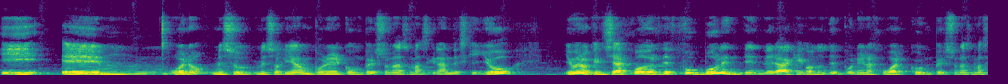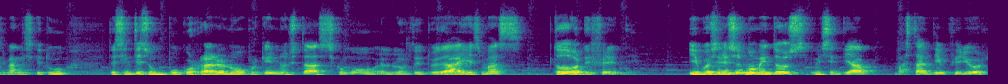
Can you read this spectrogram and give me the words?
Y em, bueno, me, solían poner con personas más grandes que yo. Y bueno, quien sea jugador de fútbol entenderá que cuando te ponen a jugar con personas más grandes que tú, te sientes un poco raro, ¿no? Porque no estás como los de tu edad y es más, todo es diferente. Y pues en esos momentos me sentía bastante inferior.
